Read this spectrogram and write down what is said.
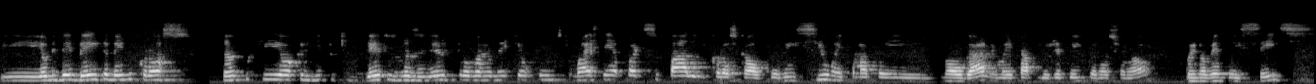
E eu me dei bem também no cross, tanto que eu acredito que dentro dos brasileiros, provavelmente fui um dos que mais tenha participado do cross country. Eu venci uma etapa em, no Algarve, uma etapa do GP Internacional, foi em 96.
